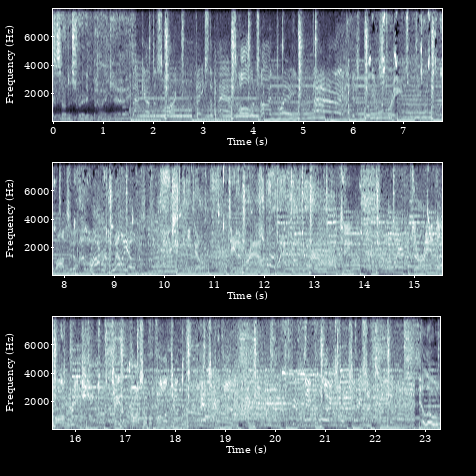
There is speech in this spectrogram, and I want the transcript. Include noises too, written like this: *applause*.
Celtics Reddit podcast. Back out Smart.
